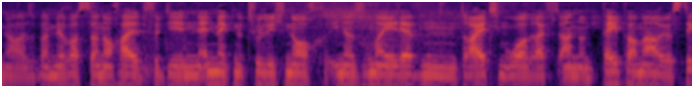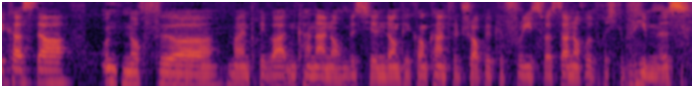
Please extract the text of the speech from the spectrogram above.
Ja, also bei mir war es dann noch halt für den NMAC natürlich noch Inazuma 11 3 Team Ohr greift an und Paper Mario Sticker Star. Und noch für meinen privaten Kanal noch ein bisschen Donkey Kong Country Tropical Freeze, was da noch übrig geblieben ist.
